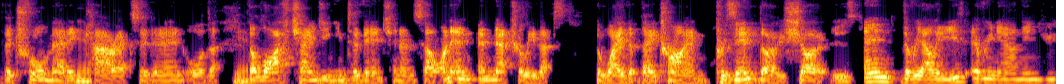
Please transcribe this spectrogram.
the traumatic yeah. car accident or the, yeah. the life changing intervention and so on. And, and naturally, that's the way that they try and present those shows. And the reality is, every now and then you,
